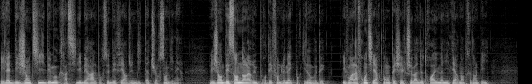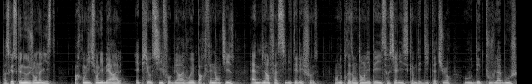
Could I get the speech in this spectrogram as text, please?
et l'aide des gentilles démocraties libérales pour se défaire d'une dictature sanguinaire. Les gens descendent dans la rue pour défendre le mec pour qui ils ont voté. Ils vont à la frontière pour empêcher le cheval de Troie humanitaire d'entrer dans le pays. Parce que ce que nos journalistes, par conviction libérale, et puis aussi, il faut bien l'avouer, par fainéantise, aiment bien faciliter les choses, en nous présentant les pays socialistes comme des dictatures, où dès que tu ouvres la bouche,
